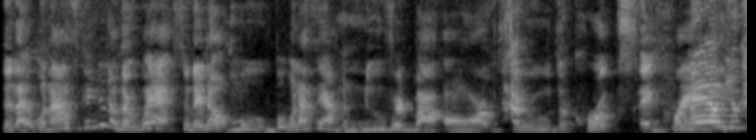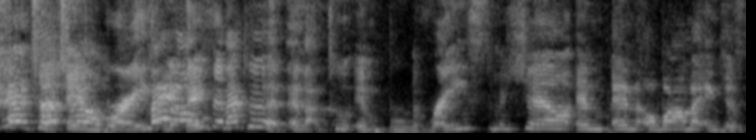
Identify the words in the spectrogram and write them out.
that I when I you know they're wax so they don't move. But when I say I maneuvered my arm through the crooks and crannies, Ma'am, you can't touch to him. embrace. Ma'am. They said I could, and uh, to embrace Michelle and, and Obama and just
